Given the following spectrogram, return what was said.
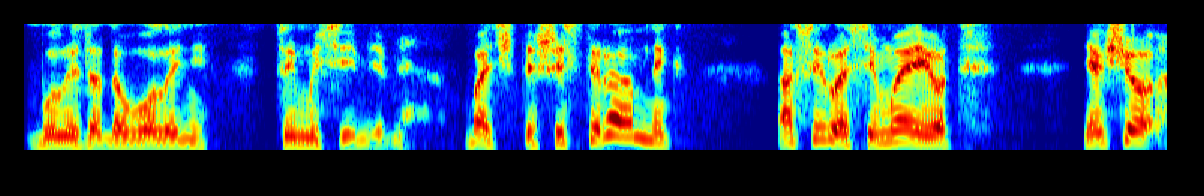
були задоволені цими сім'ями. Бачите, шестирамник, а сила сімей, от, якщо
